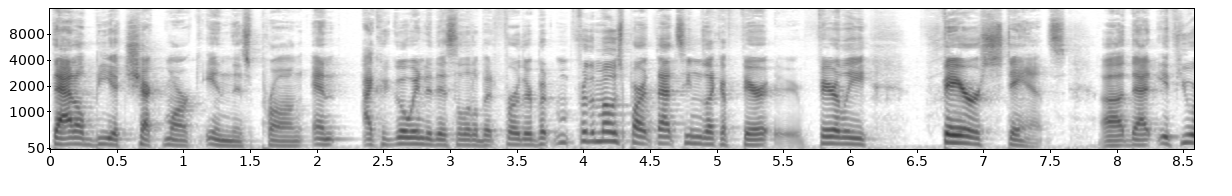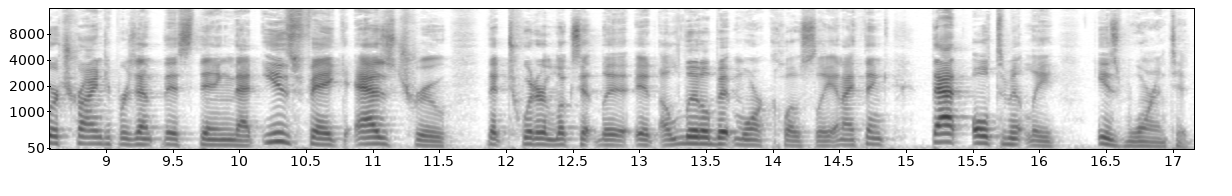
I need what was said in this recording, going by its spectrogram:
that'll be a check mark in this prong. And I could go into this a little bit further, but for the most part, that seems like a fair, fairly fair stance. Uh, that if you are trying to present this thing that is fake as true, that Twitter looks at it a little bit more closely. And I think that ultimately is warranted.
